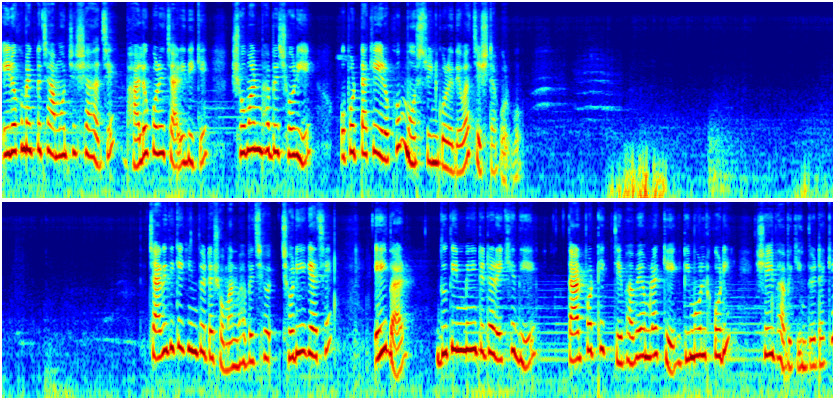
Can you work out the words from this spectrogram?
এইরকম একটা চামচের সাহায্যে ভালো করে চারিদিকে সমানভাবে ছড়িয়ে ওপরটাকে এরকম মসৃণ করে দেওয়ার চেষ্টা করব। চারিদিকে কিন্তু এটা সমানভাবে ছড়িয়ে গেছে। এইবার দু তিন মিনিট এটা রেখে দিয়ে তারপর ঠিক যেভাবে আমরা কেক ডিমোল্ড করি, সেইভাবে কিন্তু এটাকে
